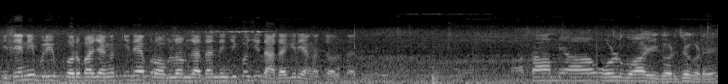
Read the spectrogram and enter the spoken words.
कितेंनी ब्रीफ करपाचें हांगा कितें प्रॉब्लम जाता आनी तेंची कशी दादागिरी हांगा चलता आतां आमी ओल्ड गोवा इगर्जे कडेन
